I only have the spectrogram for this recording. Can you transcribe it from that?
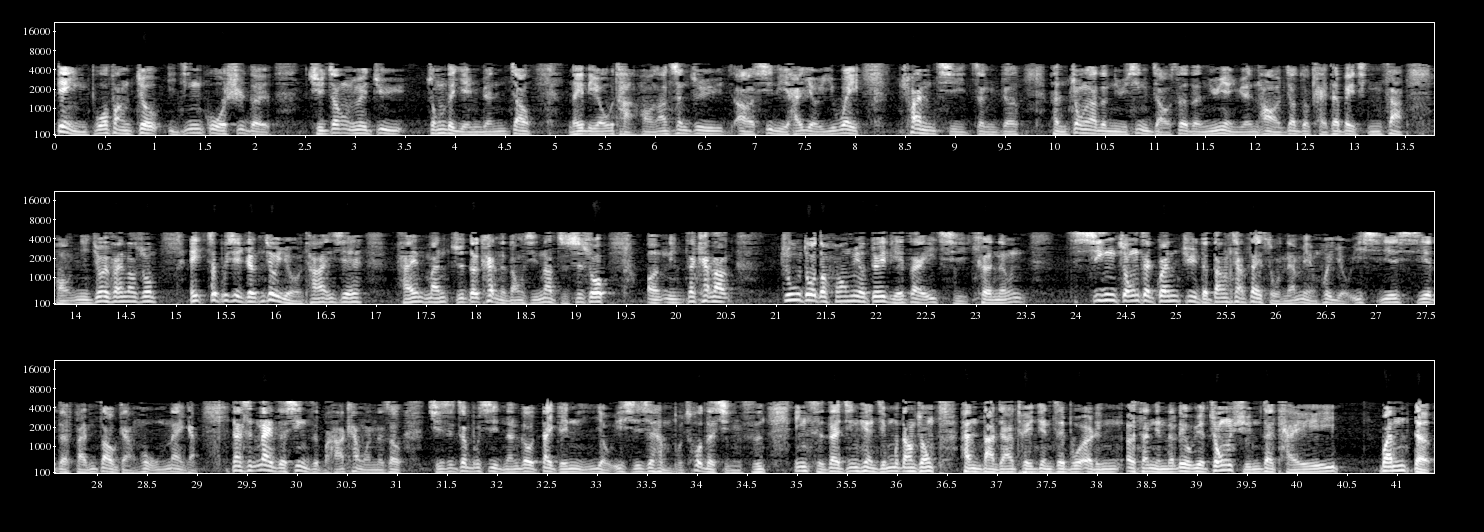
电影播放就已经过世的其中一位剧。中的演员叫雷里欧塔，哈，那甚至于呃戏里还有一位串起整个很重要的女性角色的女演员，哈，叫做凯特贝琴萨，哦，你就会发现到说，哎，这部戏仍旧有它一些还蛮值得看的东西，那只是说，呃，你在看到诸多的荒谬堆叠在一起，可能。心中在观剧的当下，在所难免会有一些些的烦躁感或无奈感，但是耐着性子把它看完的时候，其实这部戏能够带给你有一些些很不错的醒思。因此，在今天的节目当中，和大家推荐这部二零二三年的六月中旬在台湾的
